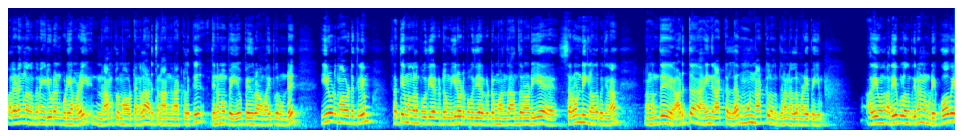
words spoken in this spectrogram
பல இடங்களில் வந்து பார்த்திங்கன்னா இடியுடன் கூடிய மழை நாமக்கல் மாவட்டங்களில் அடுத்த நான்கு நாட்களுக்கு தினமும் பெய்ய பெய்வதற்கான வாய்ப்புகள் உண்டு. ஈரோடு மாவட்டத்திலும் சத்தியமங்கலம் பகுதியாக இருக்கட்டும் ஈரோடு பகுதியாக இருக்கட்டும் அந்த அதனுடைய சரௌண்டிங்கில் வந்து பார்த்திங்கன்னா நம்ம வந்து அடுத்த ஐந்து நாட்களில் மூணு நாட்கள் வந்து பார்த்திங்கன்னா நல்ல மழை பெய்யும். அதே அதே போல் வந்து பார்த்திங்கன்னா நம்முடைய கோவை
